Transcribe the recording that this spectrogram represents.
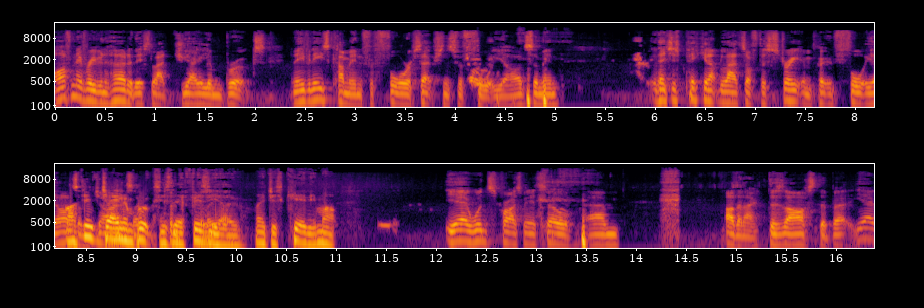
I've never even heard of this lad, Jalen Brooks, and even he's come in for four receptions for 40 yards. I mean they're just picking up lads off the street and putting 40 yards I think Jalen Brooks is their physio. They just kitted him up. Yeah, it wouldn't surprise me at all. Um, I don't know, disaster. But yeah,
